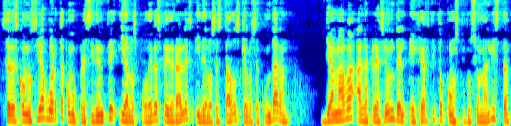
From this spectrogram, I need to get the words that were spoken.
se desconocía a Huerta como presidente y a los poderes federales y de los estados que lo secundaran. Llamaba a la creación del ejército constitucionalista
